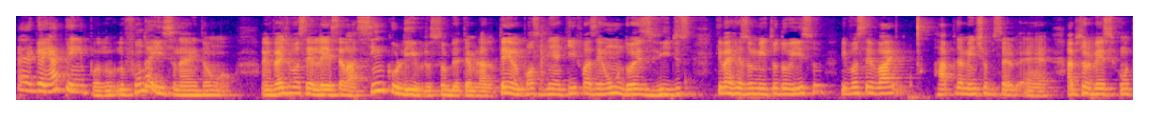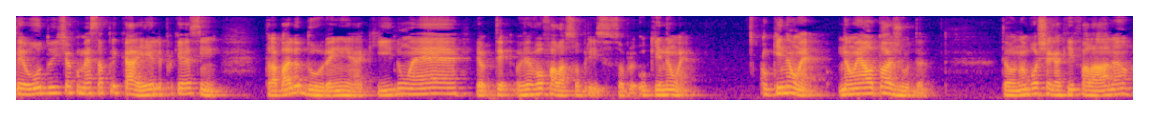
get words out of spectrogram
é, ganhar tempo. No, no, fundo é isso, né? Então, ao invés de você ler, sei lá, cinco livros sobre determinado tema, eu posso vir aqui fazer um, dois vídeos que vai resumir tudo isso e você vai rapidamente absorver, é, absorver esse conteúdo e já começa a aplicar ele, porque assim, trabalho duro, hein? Aqui não é. Eu, te, eu já vou falar sobre isso, sobre o que não é. O que não é? Não é autoajuda. Então eu não vou chegar aqui e falar, ah, não,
